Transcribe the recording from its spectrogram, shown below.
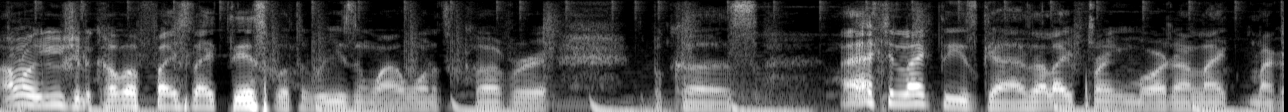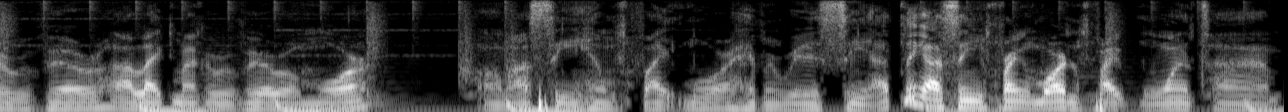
I don't usually cover fights like this, but the reason why I wanted to cover it because I actually like these guys. I like Frank Martin. I like Michael Rivera. I like Michael Rivera more. Um, I've seen him fight more. I haven't really seen. I think I've seen Frank Martin fight one time,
